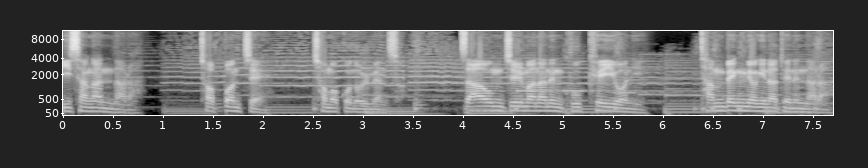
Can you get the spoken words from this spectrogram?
이상한 나라. 첫 번째, 처먹고 놀면서 싸움질만 하는 국회의원이 300명이나 되는 나라.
